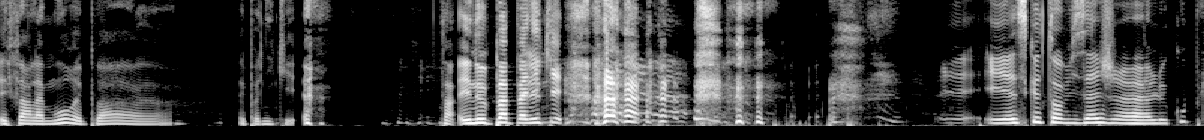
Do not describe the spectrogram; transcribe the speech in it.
et faire l'amour et pas, euh, et pas niquer. enfin, et ne pas paniquer. Et est-ce que tu envisages le couple?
